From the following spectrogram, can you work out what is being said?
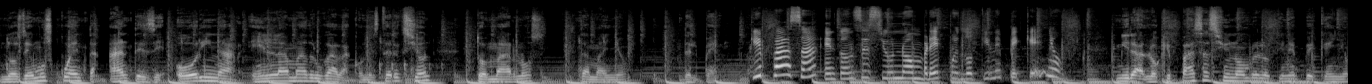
nos demos cuenta antes de orinar en la madrugada con esta erección, tomarnos el tamaño del pene. ¿Qué pasa entonces si un hombre pues lo tiene pequeño? Mira, lo que pasa si un hombre lo tiene pequeño,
